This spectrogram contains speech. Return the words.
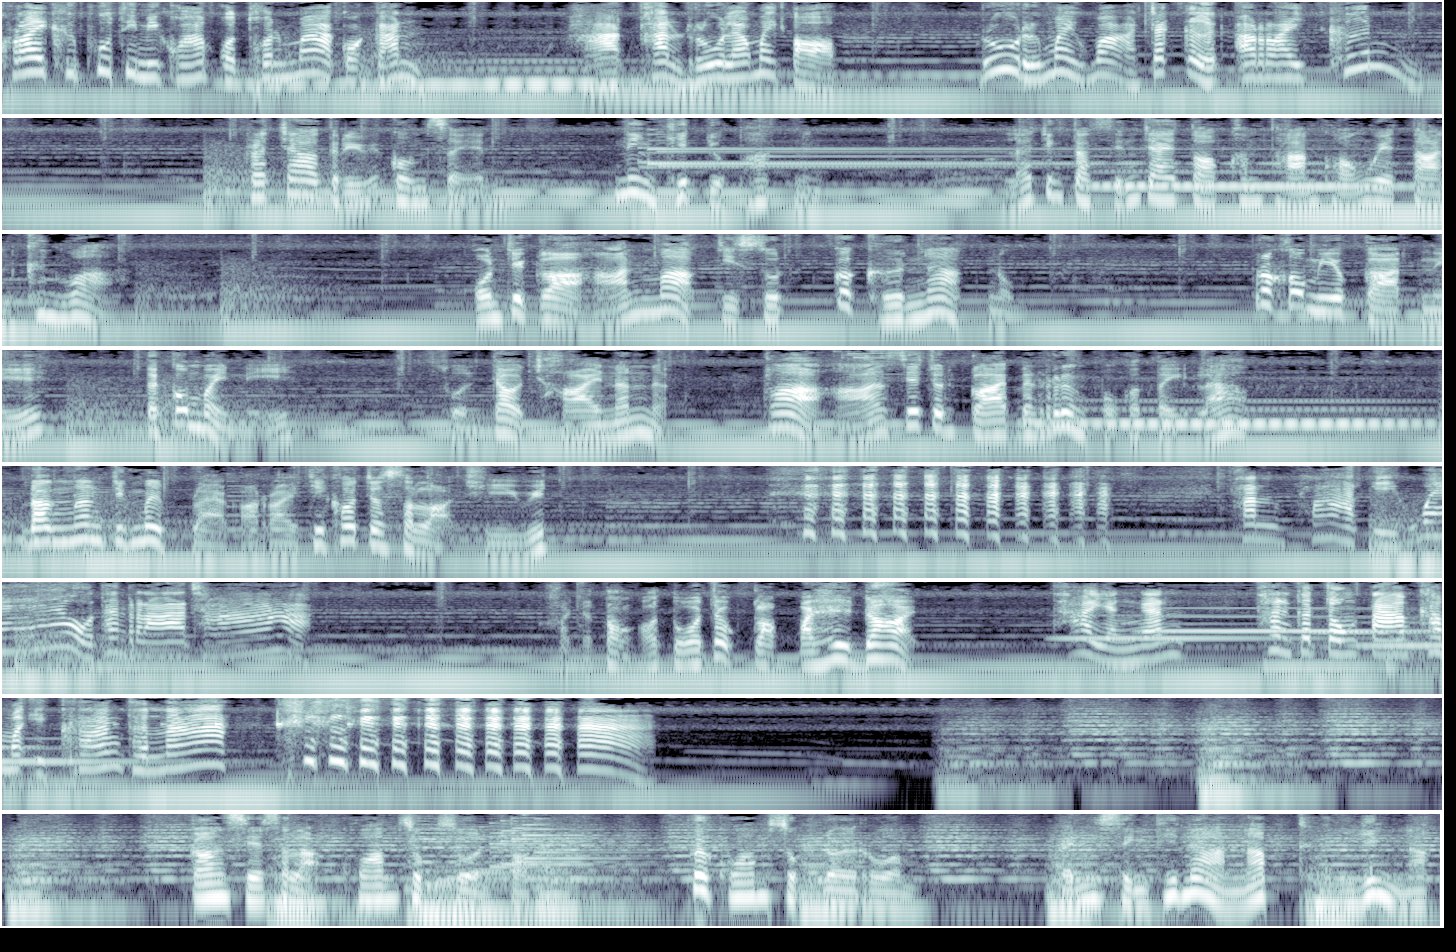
ใครคือผู้ที่มีความอดทนมากกว่ากัน หากท่านรู้แล้วไม่ตอบ รู้หรือไม่ว่าจะเกิดอะไรขึ้น พระเจ้าตรีวิกรมเสนนิ่งคิดอยู่พักหนึ่ง แล้วจึงตัดสินใจตอบคำถามของเวตาลขึ้นว่า คนที่กล้าหาญมากที่สุดก็คือนาคหนุ่ม เพราะเขามีโอกาสหนี แต่ก็ไม่หนี ส่วนเจ้าชายนั้นน่ะกล้าหาญเสียจนกลายเป็นเรื่องปกติแล้ว ดังนั้นจึงไม่แปลกอะไรที่เขาจะสละชีวิต ท่านพลาดอีกแววท่านราชา ข้าจะต้องเอาตัวเจ้ากลับไปให้ได้ ถ้าอย่างนั้นท่านก็จงตามข้ามาอีกครั้งเถอะนะ การเสียสละความสุขส่วนตนเพื่อความสุขโดยรวม เป็นสิ่งที่น่านับถือยิ่งนัก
